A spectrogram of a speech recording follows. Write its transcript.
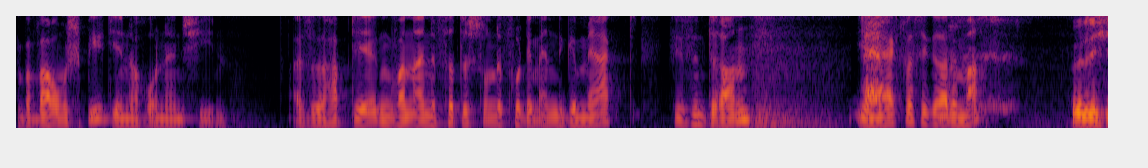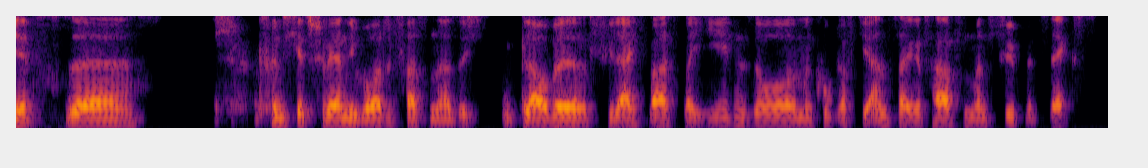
Aber warum spielt ihr noch Unentschieden? Also habt ihr irgendwann eine Viertelstunde vor dem Ende gemerkt, wir sind dran? Ihr merkt, was ihr gerade macht? Würde ich jetzt äh, könnte ich jetzt schwer in die Worte fassen. Also ich glaube, vielleicht war es bei jedem so, man guckt auf die Anzeigetafel, man fühlt mit sechs,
